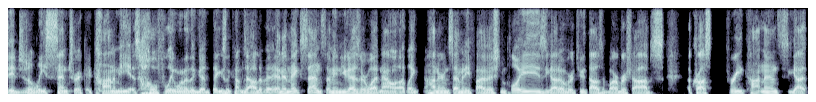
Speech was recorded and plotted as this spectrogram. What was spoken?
digitally centric economy is hopefully one of the good things that comes out of it. And it makes sense. I mean, you guys are what now, uh, like 175 ish employees. You got over 2,000 barbershops across three continents. You got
